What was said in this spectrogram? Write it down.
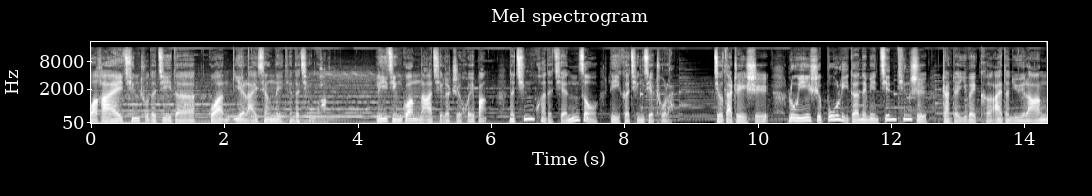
我还清楚地记得灌夜来香那天的情况。李景光拿起了指挥棒。那轻快的前奏立刻倾泻出来。就在这时，录音室玻璃的那面监听室站着一位可爱的女郎，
